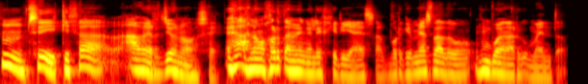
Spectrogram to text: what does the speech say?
Hmm, sí, quizá, a ver, yo no sé. A lo mejor también elegiría esa, porque me has dado un buen argumento.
